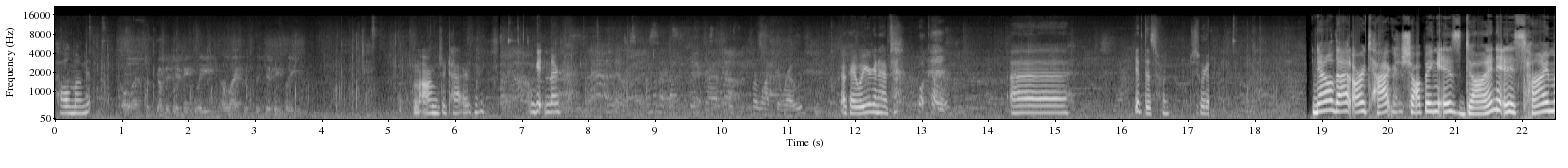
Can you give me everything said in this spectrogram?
haul moment. Alexis, come to shipping, please. Alexis, to shipping, please. My arms are tired. I'm getting there. for like the road. Okay, well, you're gonna have to. What color? Uh, get this one. Just whatever. Now that our tack shopping is done, it is time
